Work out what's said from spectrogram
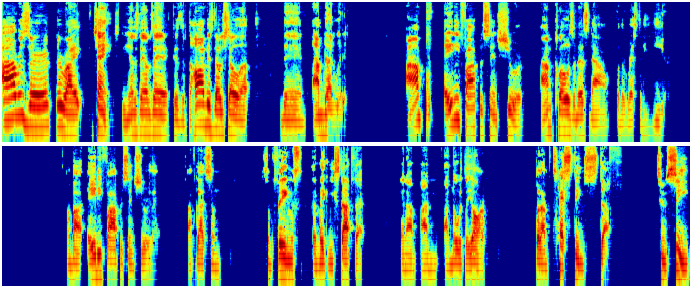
I reserve the right to change. Do you understand what I'm saying? Because if the harvest don't show up, then I'm done with it. I'm 85% sure I'm closing us down for the rest of the year. I'm about 85% sure of that. I've got some some things that make me stop that. And I'm I'm I know what they are, but I'm testing stuff to see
